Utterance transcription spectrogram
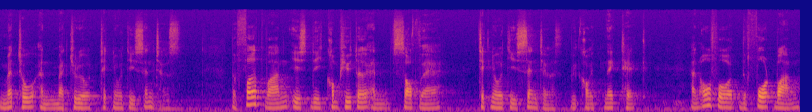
metal and material technology centers. The third one is the computer and software technology centers. We call it NECTEC. And also the fourth one,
